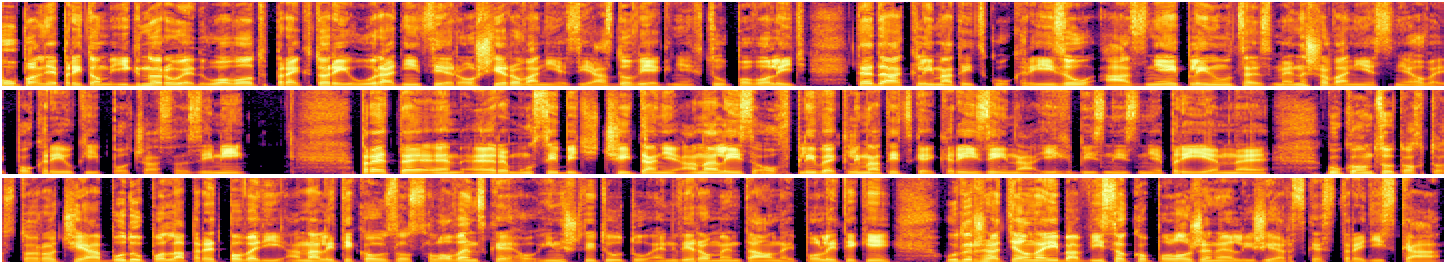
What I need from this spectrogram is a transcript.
Úplne pritom ignoruje dôvod, pre ktorý úradníci rozširovanie zjazdoviek nechcú povoliť, teda klimatickú krízu a z nej plynúce zmenšovanie snehovej pokrývky počas zimy. Pre TMR musí byť čítanie analýz o vplyve klimatickej krízy na ich biznis nepríjemné. Ku koncu tohto storočia budú podľa predpovedí analytikov zo Slovenského inštitútu environmentálnej politiky udržateľné iba vysoko položené lyžiarske strediská.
